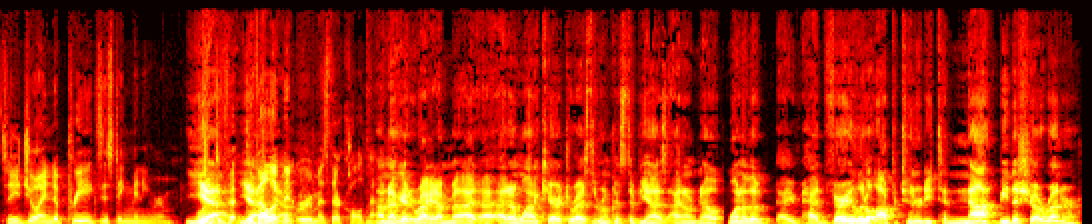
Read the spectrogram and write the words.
So you joined a pre-existing mini room, yeah, de- yeah development yeah. room as they're called now. I'm not getting right. I'm I, I don't want to characterize the room because to be honest, I don't know. One of the I had very little opportunity to not be the showrunner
